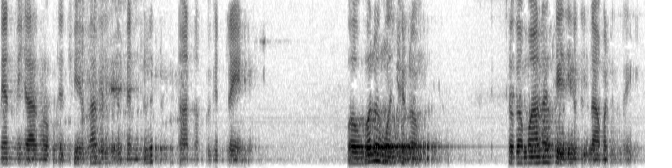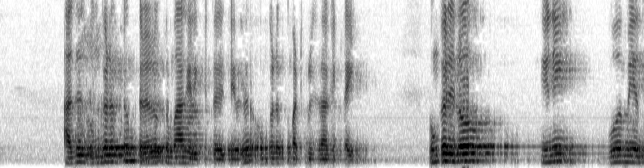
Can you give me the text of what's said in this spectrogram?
மேன்மையாகவும் நிச்சயமாக இருக்கும் என்று நான் நம்புகின்றேன். ஒவ்வொரு மூச்சிலும் சுகமான செய்திகள் இல்லாமல் இல்லை. அது உங்களுக்கும் பிறருக்குமாக இருக்கின்றது தவிர உங்களுக்கு மட்டுமில்லாக இல்லை. உங்களிலோ இனி பூமியில்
